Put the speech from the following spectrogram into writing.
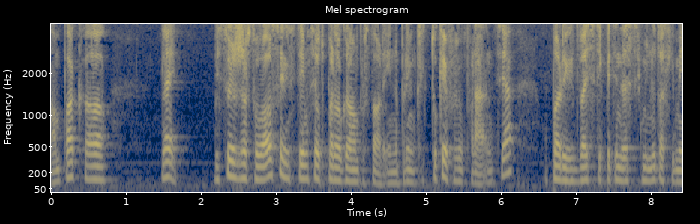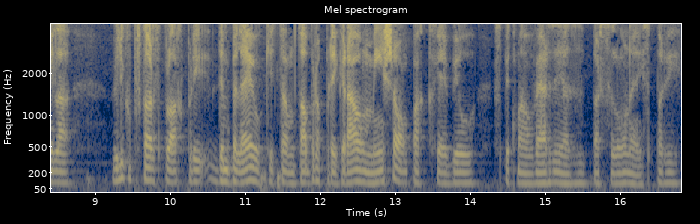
ampak uh, lej, v bistvu je žrtvoval se in s tem se je odprl ogromen prostor. In naprimer, tukaj je Francija v prvih 20-25 minutah imela veliko prostora, sploh pri Dembeleju, ki je tam dobro preigral, mešal, ampak je bil spet malo verzija z Barcelone iz prvih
